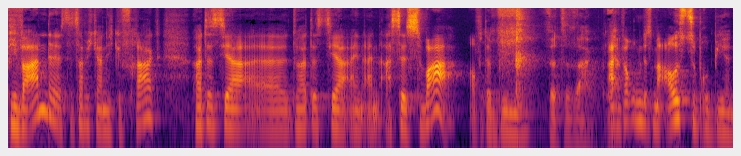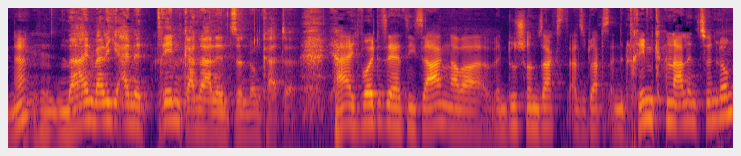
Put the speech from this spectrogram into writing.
Wie war denn das? Das habe ich gar nicht gefragt. Du hattest ja, äh, du hattest ja ein, ein Accessoire auf der Bühne. Sozusagen. Einfach um das mal auszuprobieren, ne? Nein, weil ich eine Tränenkanalentzündung hatte. Ja, ich wollte es ja jetzt nicht sagen, aber wenn du schon sagst, also du hattest eine Tränenkanalentzündung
